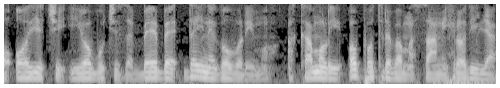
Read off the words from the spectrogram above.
o odjeći i obući za bebe da i ne govorimo, a kamoli o potrebama samih rodilja.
